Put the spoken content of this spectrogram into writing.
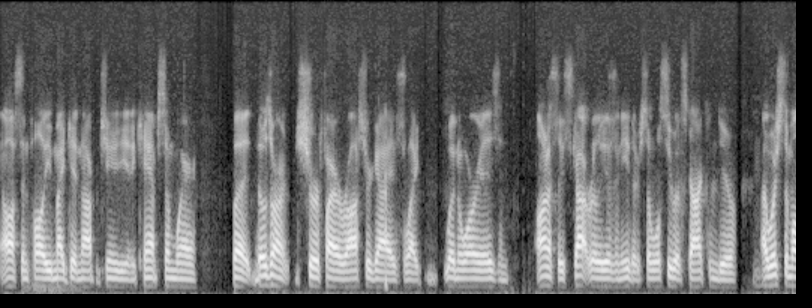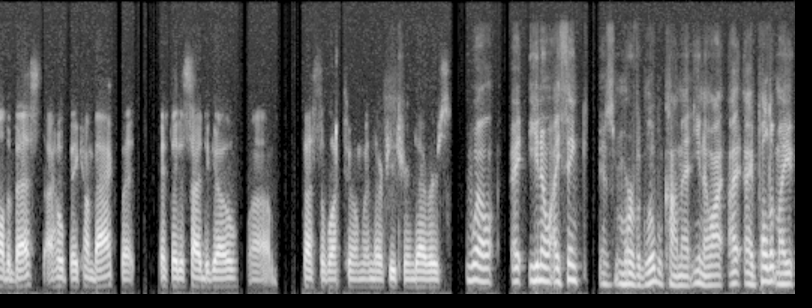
Austin Faoliu, you might get an opportunity in a camp somewhere, but those aren't surefire roster guys like Lenoir is, and honestly, Scott really isn't either. So we'll see what Scott can do. I wish them all the best. I hope they come back, but if they decide to go, um, best of luck to them in their future endeavors. Well, I, you know, I think as more of a global comment, you know, I, I pulled up my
